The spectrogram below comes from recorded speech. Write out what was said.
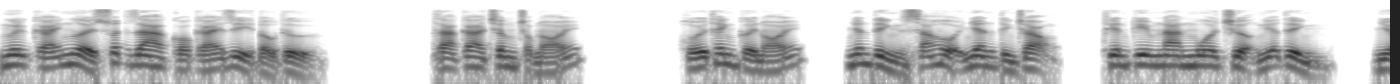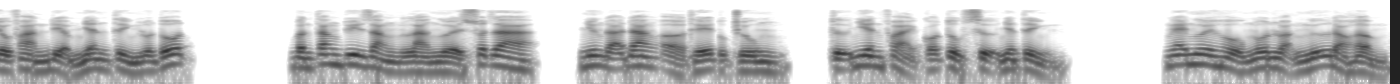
Ngươi cái người xuất gia có cái gì tẩu tử? Ta ca trâm trọng nói hối thanh cười nói, nhân tình xã hội nhân tình trọng, thiên kim nan mua trượng nghĩa tình, nhiều phản điểm nhân tình luôn tốt. Bần tăng tuy rằng là người xuất gia, nhưng đã đang ở thế tục trung, tự nhiên phải có tục sự nhân tình. Nghe ngươi hồ ngôn loạn ngữ đào hầm,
